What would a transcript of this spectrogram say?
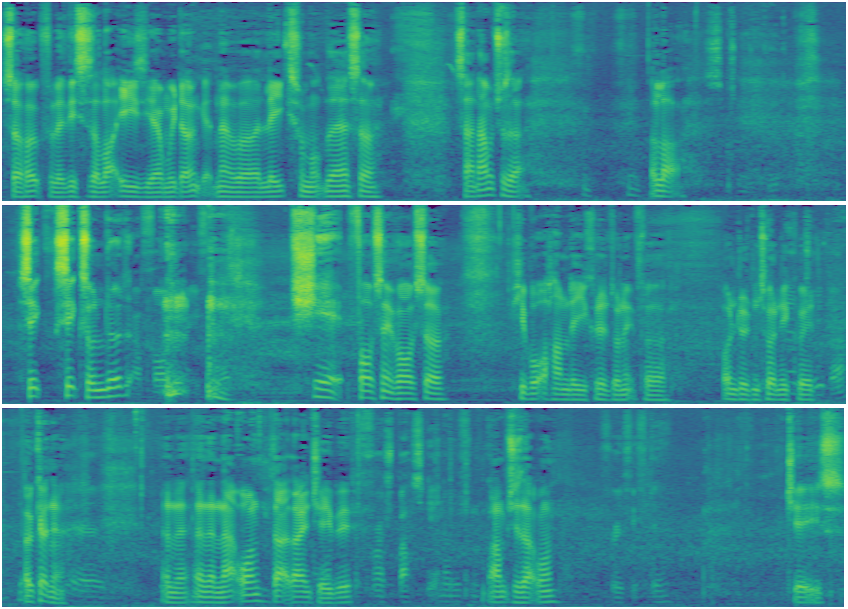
So hopefully this is a lot easier and we don't get no uh, leaks from up there. So, so how much was that? A lot. Six six hundred. About 5.85. Shit, five seventy five. So if you bought a Honda, you could have done it for hundred and twenty quid. Cheaper. Oh, can you? Yeah, And then, and then that one, that, that ain't cheap. the eh? fresh basket and everything. How much is that one? 350. Jeez.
